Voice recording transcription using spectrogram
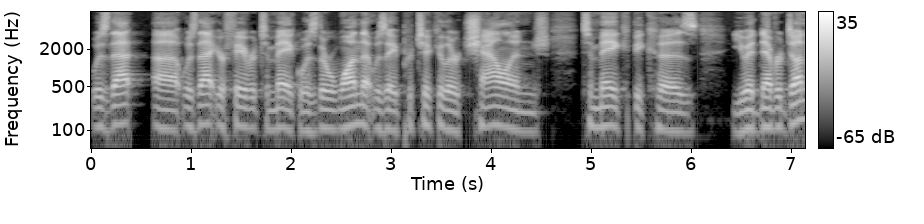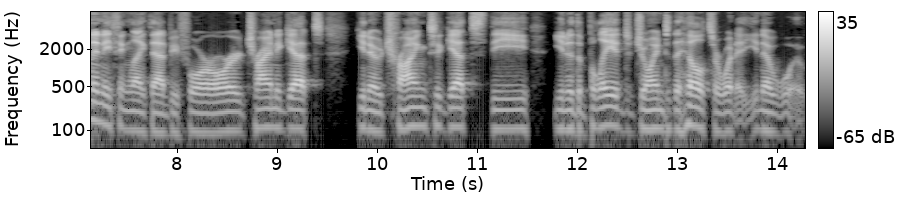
Was that uh, was that your favorite to make? Was there one that was a particular challenge to make because you had never done anything like that before, or trying to get you know trying to get the you know the blade to join to the hilt or what you know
